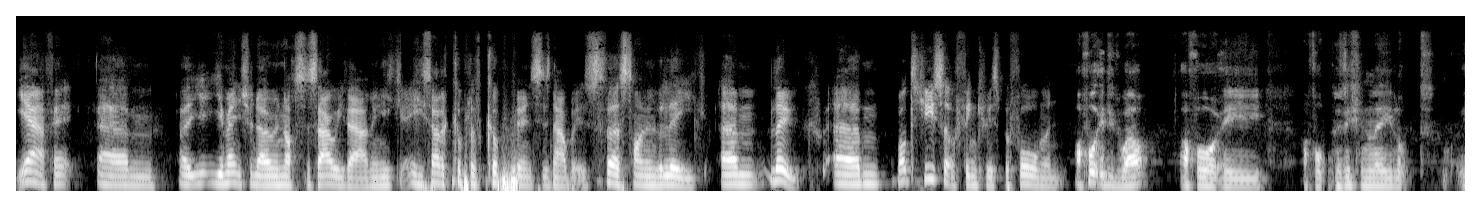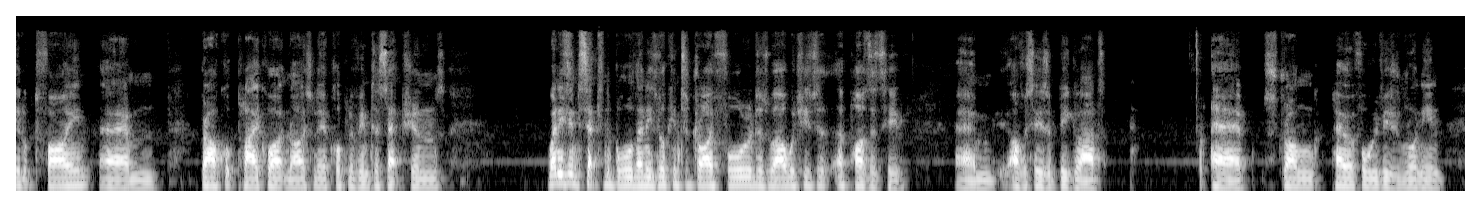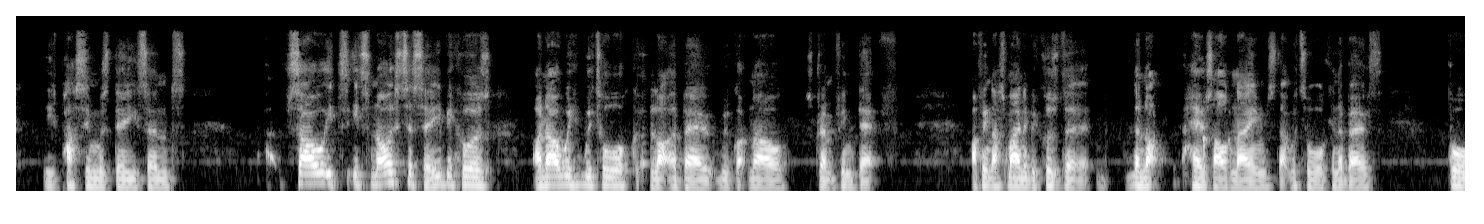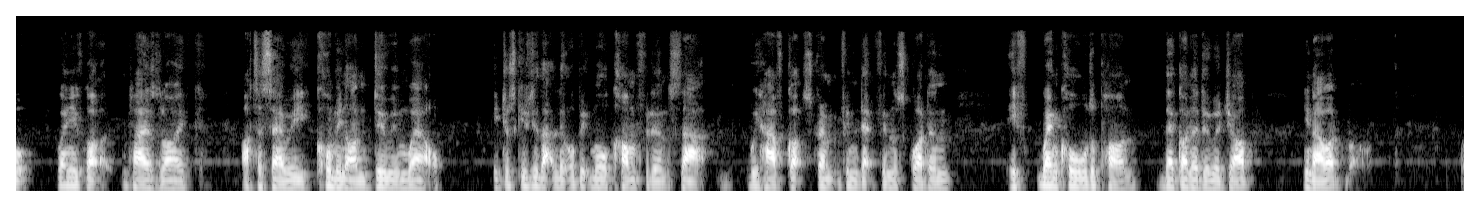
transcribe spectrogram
Yeah, I think um, uh, you, you, mentioned Owen Otasowie there. I mean, he, he's had a couple of cup appearances now, but it's first time in the league. Um, Luke, um, what did you sort of think of his performance? I thought he did well. I thought he, I thought positionally he looked he looked fine. Um, up play quite nicely, a couple of interceptions. When he's intercepting the ball, then he's looking to drive forward as well, which is a, a positive. Um, obviously, he's a big lad, uh, strong, powerful with his running. His passing was decent. So it's it's nice to see because I know we, we talk a lot about we've got now strength in depth. I think that's mainly because they're, they're not household names that we're talking about. But when you've got players like Otasowie coming on, doing well, it just gives you that little bit more confidence that we have got strength in depth in the squad, and if when called upon, they're going to do a job. You know,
